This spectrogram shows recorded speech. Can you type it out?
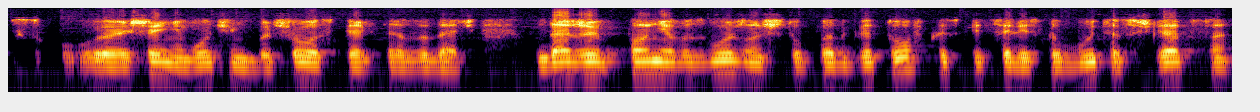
с решением очень большого спектра задач. Даже вполне возможно, что подготовка специалистов будет осуществляться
